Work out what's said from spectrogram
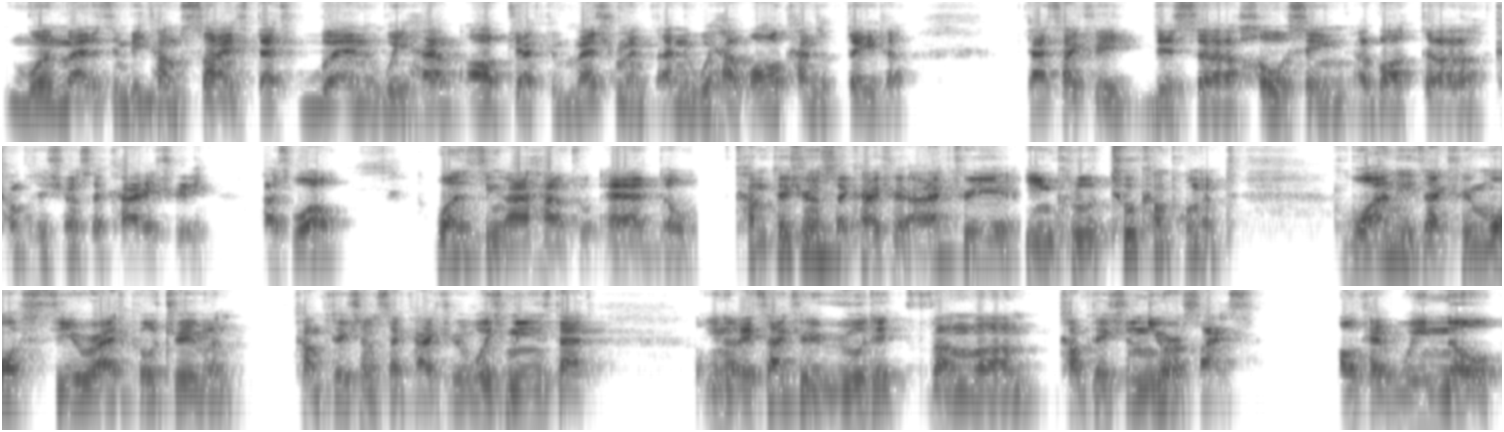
When medicine becomes science, that's when we have objective measurement and we have all kinds of data. That's actually this uh, whole thing about uh, computational psychiatry as well. One thing I have to add though, computational psychiatry actually include two components. One is actually more theoretical driven computational psychiatry, which means that you know it's actually rooted from um, computational neuroscience. Okay, we know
